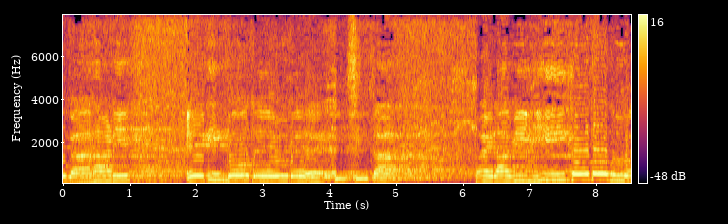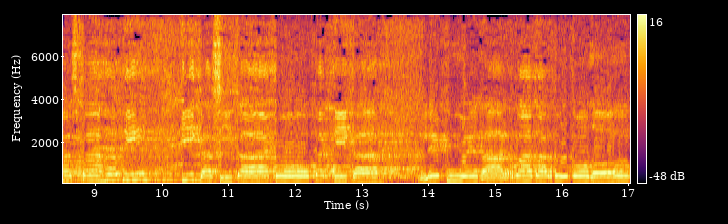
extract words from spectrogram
ugarik egingo deure bizita. Ta erabiliko dugu aspaldi ikasitako taktika leku edar bat hartuko dugu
